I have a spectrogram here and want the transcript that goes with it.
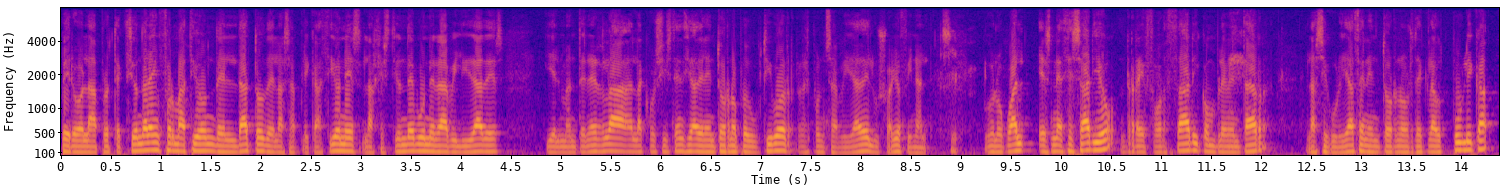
pero la protección de la información, del dato, de las aplicaciones, la gestión de vulnerabilidades y el mantener la, la consistencia del entorno productivo es responsabilidad del usuario final. Sí. Con lo cual es necesario reforzar y complementar la seguridad en entornos de cloud pública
